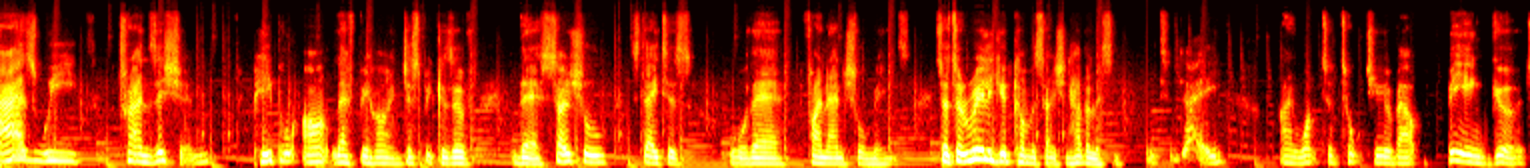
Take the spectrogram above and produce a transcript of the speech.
as we transition, people aren't left behind just because of their social status or their financial means. So it's a really good conversation. Have a listen. Today, I want to talk to you about being good.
